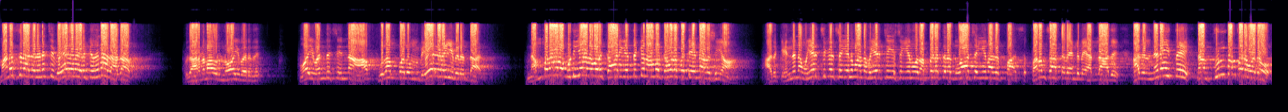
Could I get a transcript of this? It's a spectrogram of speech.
மனசுல அதை நினைச்சு வேதனை இருக்குதுன்னா அது அதாப். உதாரணமா ஒரு நோய் வருது. நோய் வந்துச்சுன்னா புலம்பலும் வேதனையும் இருந்தால் நம்மளால முடியாத ஒரு காரியத்துக்கு நாம கவலைப்பட்டு என்ன அவசியம்? அதுக்கு என்னென்ன முயற்சிகள் செய்யணுமோ அந்த முயற்சியை செய்யணும். ஒரு அப்பிடத்துல துவா செய்யணும். அது பணம் சாட்ட வேண்டுமே அல்லாது. அதில் நினைத்து நாம் துன்பப்படுவதோ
